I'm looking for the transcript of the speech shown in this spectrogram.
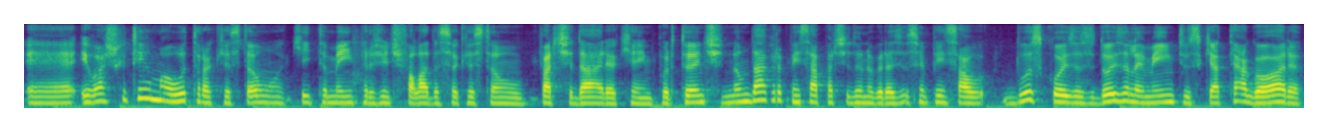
É, eu acho que tem uma outra questão aqui também para a gente falar dessa questão partidária que é importante. Não dá para pensar partido no Brasil sem pensar duas coisas, dois elementos que até agora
